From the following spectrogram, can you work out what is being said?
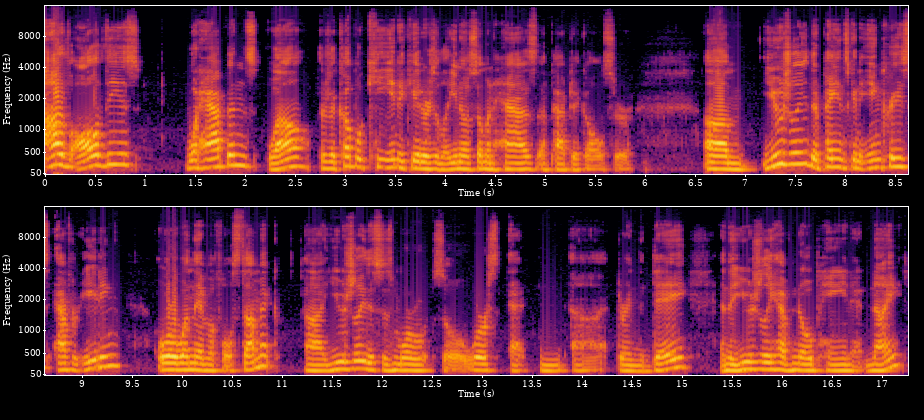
out of all of these, what happens? Well, there's a couple key indicators that let you know someone has a peptic ulcer. Um, usually, their pain is going to increase after eating or when they have a full stomach. Uh, usually, this is more so worse at uh, during the day, and they usually have no pain at night.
